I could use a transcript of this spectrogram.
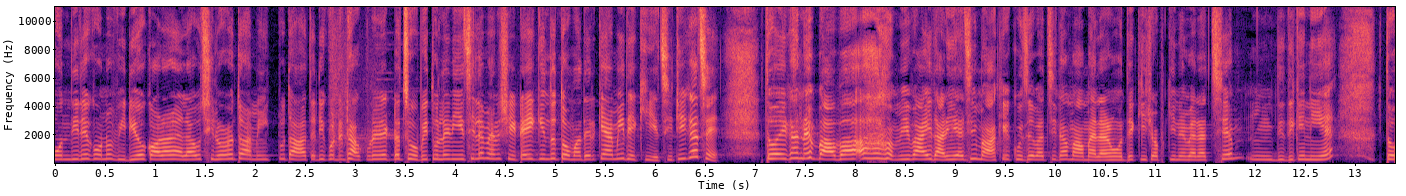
মন্দিরে কোনো ভিডিও করার অ্যালাউ ছিল না, তো আমি একটু তাড়াতাড়ি করে ঠাকুরের একটা ছবি তুলে নিয়েছিলাম আর সেটাই কিন্তু তোমাদেরকে আমি দেখিয়েছি, ঠিক আছে? তো এখানে বাবা, আমি ভাই দাঁড়িয়ে আছি, মাকে খুঁজে পাচ্ছি না, মা মেলার মধ্যে কী সব কিনে বেড়াচ্ছে দিদিকে নিয়ে। তো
